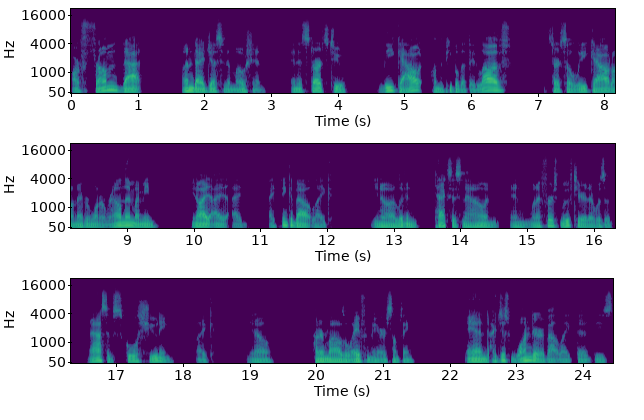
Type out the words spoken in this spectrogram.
are from that undigested emotion. And it starts to leak out on the people that they love. It starts to leak out on everyone around them. I mean, you know, I I I, I think about like, you know, I live in Texas now and and when I first moved here, there was a massive school shooting, like, you know, hundred miles away from here or something. And I just wonder about like the these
